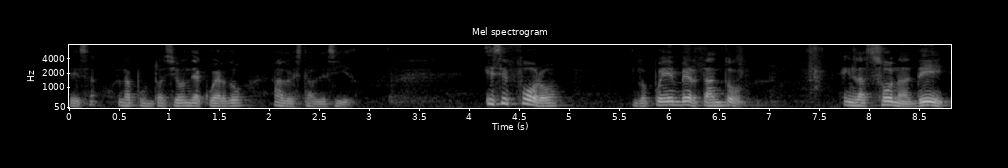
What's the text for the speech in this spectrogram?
esa, la puntuación de acuerdo a lo establecido. Ese foro lo pueden ver tanto en la zona de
